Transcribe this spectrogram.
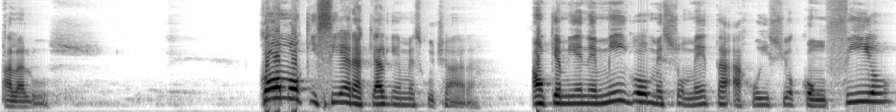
a la luz. ¿Cómo quisiera que alguien me escuchara? Aunque mi enemigo me someta a juicio, confío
